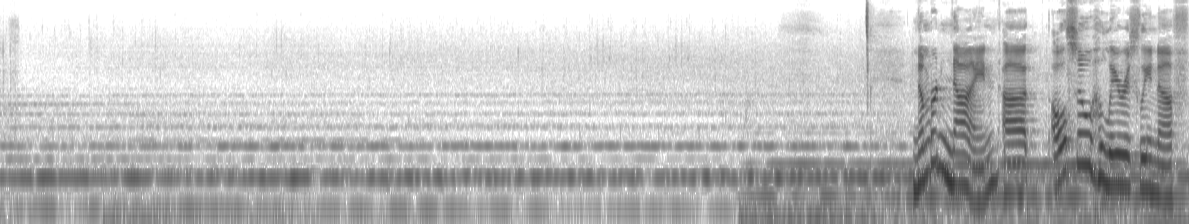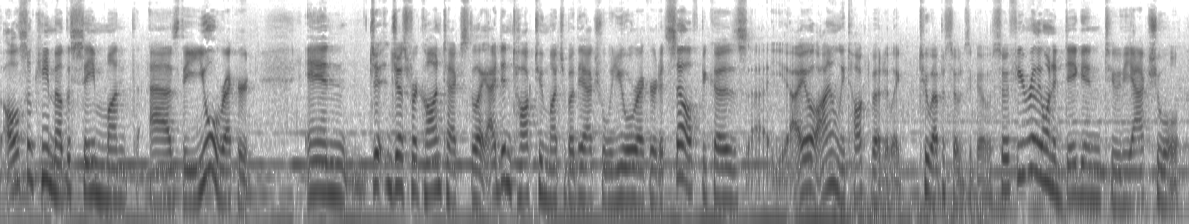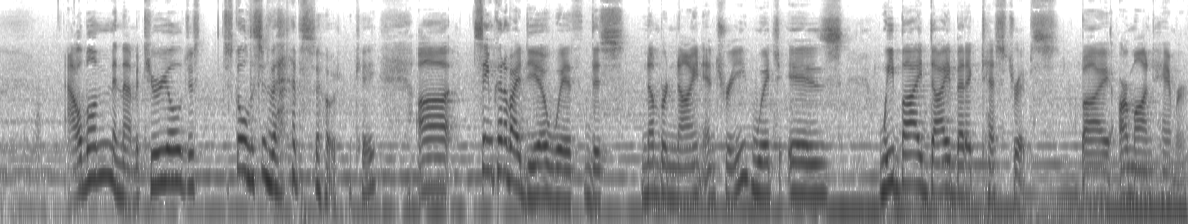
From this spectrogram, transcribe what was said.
Number nine, uh, also hilariously enough, also came out the same month as the Yeule record. And j- just for context, like I didn't talk too much about the actual Yeule record itself because I, I only talked about it like two episodes ago. So if you really want to dig into the actual album and that material, just just go listen to that episode, okay? Uh, same kind of idea with this number nine entry, which is we Buy Diabetic Test Strips by Armand Hammer.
